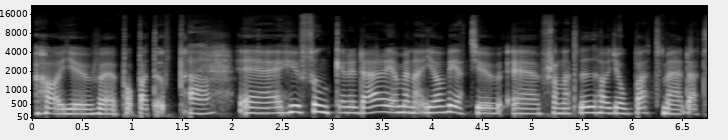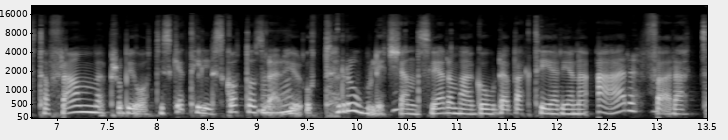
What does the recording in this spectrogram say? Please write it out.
har ju eh, poppat upp. Ja. Eh, hur funkar det där? Jag menar, jag vet ju eh, från att vi har jobbat med att ta fram probiotiska tillskott och sådär, hur otroligt känsliga de här goda bakterierna är för att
